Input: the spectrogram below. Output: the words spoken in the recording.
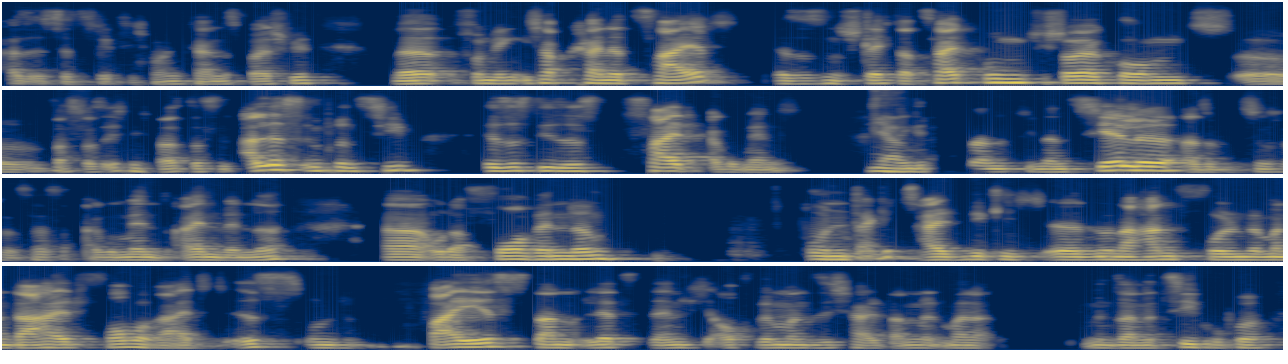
also ist jetzt wirklich mal ein kleines Beispiel, ne, von wegen, ich habe keine Zeit, es ist ein schlechter Zeitpunkt, die Steuer kommt, äh, was weiß ich nicht was. Das sind alles im Prinzip, ist es dieses Zeitargument. Ja. Dann gibt es dann finanzielle, also beziehungsweise das Argument, Einwände äh, oder Vorwände. Und da gibt es halt wirklich äh, nur eine Handvoll, wenn man da halt vorbereitet ist und weiß dann letztendlich auch, wenn man sich halt dann mit meiner, mit seiner Zielgruppe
